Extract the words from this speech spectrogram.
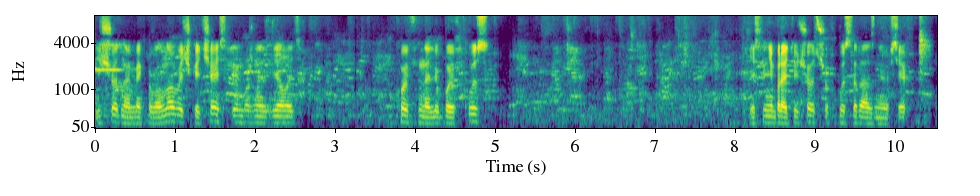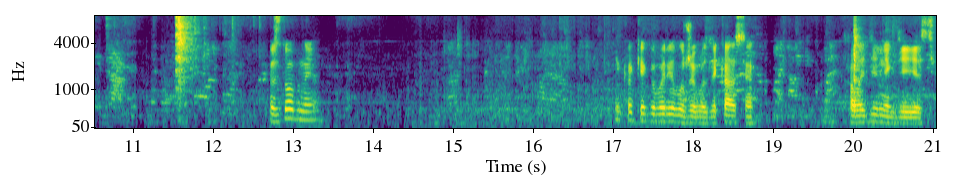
Еще одна микроволновочка, чай себе можно сделать. Кофе на любой вкус. Если не брать учет, что вкусы разные у всех сдобные. И как я говорил уже возле кассы, холодильник, где есть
